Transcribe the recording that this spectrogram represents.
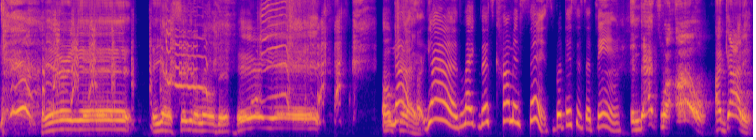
Period. you got to sing it a little bit. Period. Uh, okay. No, yeah, like that's common sense. But this is the thing. And that's why, oh, I got it.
